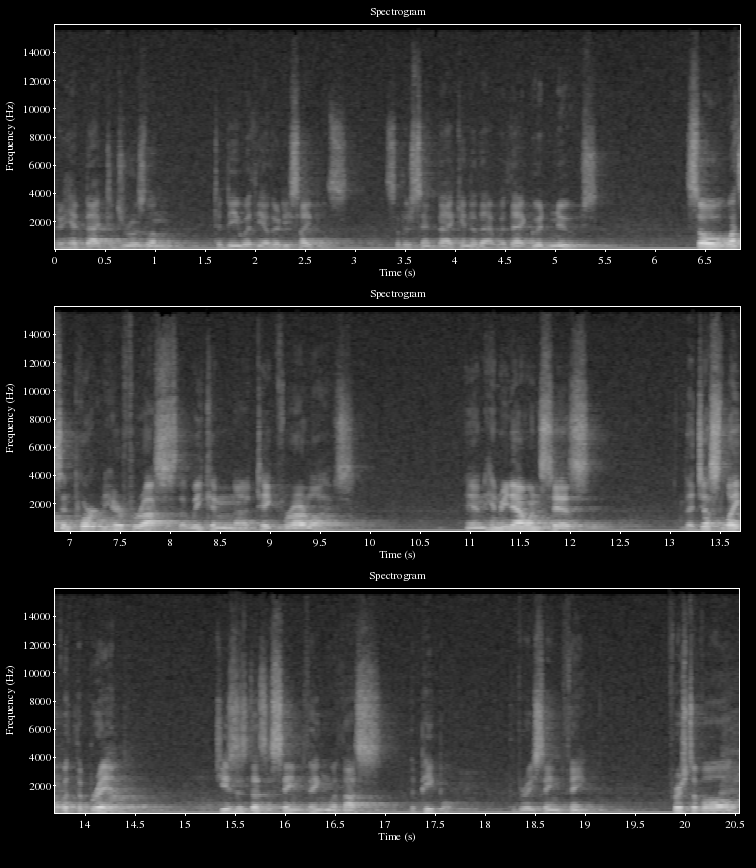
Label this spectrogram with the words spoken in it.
they're head back to Jerusalem to be with the other disciples. So they're sent back into that with that good news. So, what's important here for us that we can uh, take for our lives? And Henry Nouwen says that just like with the bread, Jesus does the same thing with us, the people, the very same thing. First of all,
